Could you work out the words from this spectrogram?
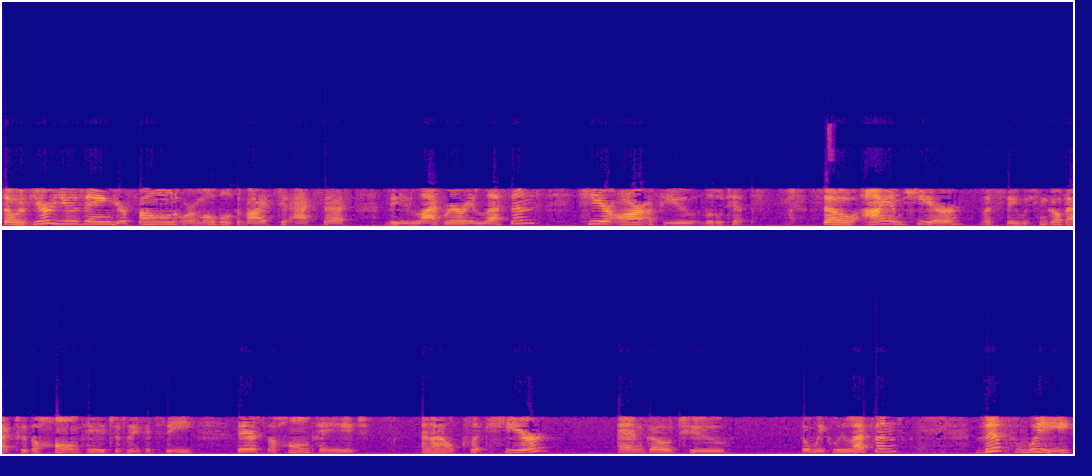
So if you're using your phone or a mobile device to access the library lessons, here are a few little tips. So I am here, let's see, we can go back to the home page just so you can see there's the home page and I'll click here and go to the weekly lessons. This week,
